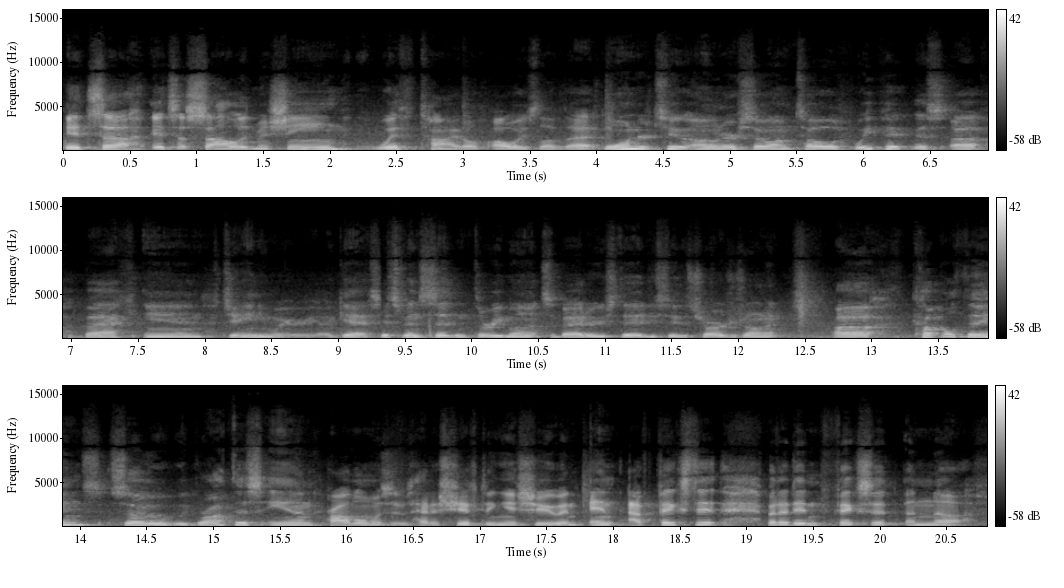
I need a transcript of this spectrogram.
It's a, it's a solid machine with title. Always love that. One or two owners, so I'm told. We picked this up back in January, I guess. It's been sitting three months. The battery's dead. You see the chargers on it. Uh, couple things. So we brought this in. Problem was it had a shifting issue, and, and I fixed it, but I didn't fix it enough.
